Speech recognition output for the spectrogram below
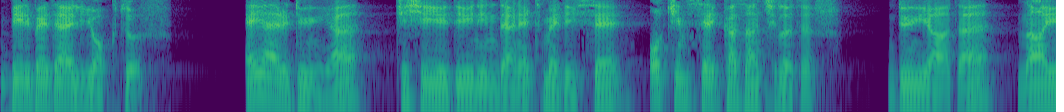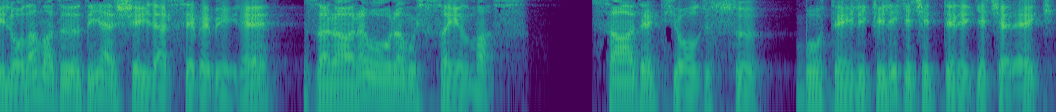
bir bedel yoktur. Eğer dünya kişiyi dininden etmediyse o kimse kazançlıdır. Dünyada nail olamadığı diğer şeyler sebebiyle zarara uğramış sayılmaz. Saadet yolcusu bu tehlikeli geçitleri geçerek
